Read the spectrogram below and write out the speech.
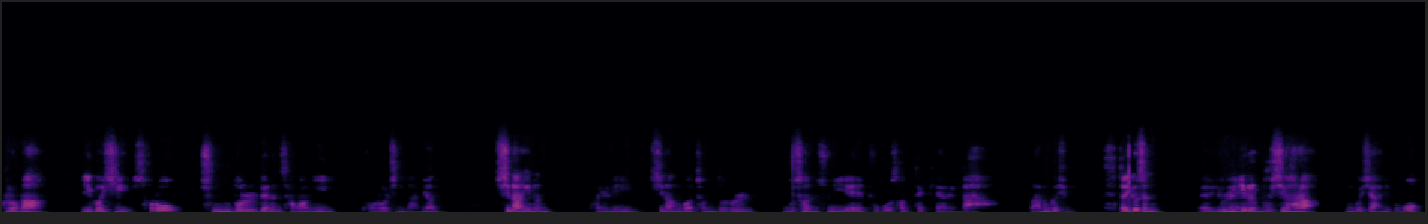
그러나 이것이 서로 충돌되는 상황이 벌어진다면 신앙인은 당연히 신앙과 전도를 우선순위에 두고 선택해야 된다 라는 것입니다. 자, 이것은 윤리를 무시하라 는 것이 아니고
